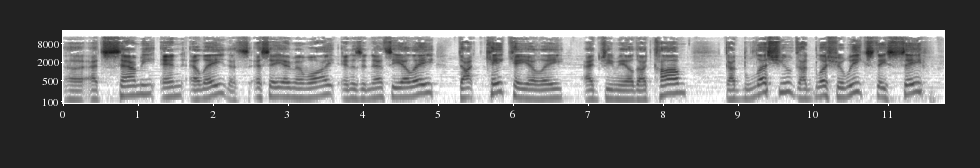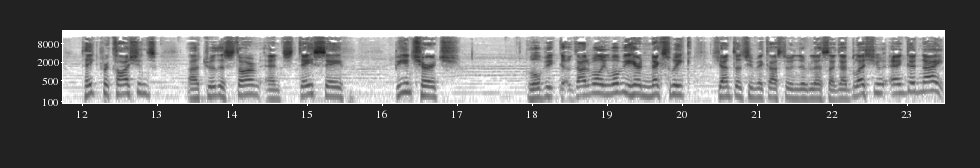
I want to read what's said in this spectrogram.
uh, at Sammy NLA. That's S A M M Y, and is in Nancy LA dot KKLA at gmail.com. God bless you. God bless your week. Stay safe. Take precautions uh, through this storm and stay safe. Be in church. We'll be, God willing, we'll be here next week. God bless you and good night.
